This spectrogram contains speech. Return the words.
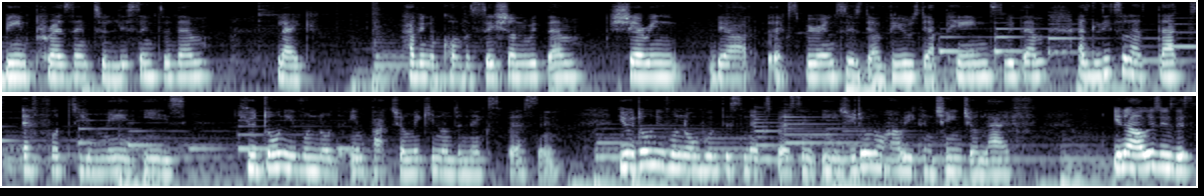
being present to listen to them, like having a conversation with them, sharing their experiences, their views, their pains with them, as little as that effort you made is, you don't even know the impact you're making on the next person. You don't even know who this next person is. You don't know how he can change your life. You know, I always use this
